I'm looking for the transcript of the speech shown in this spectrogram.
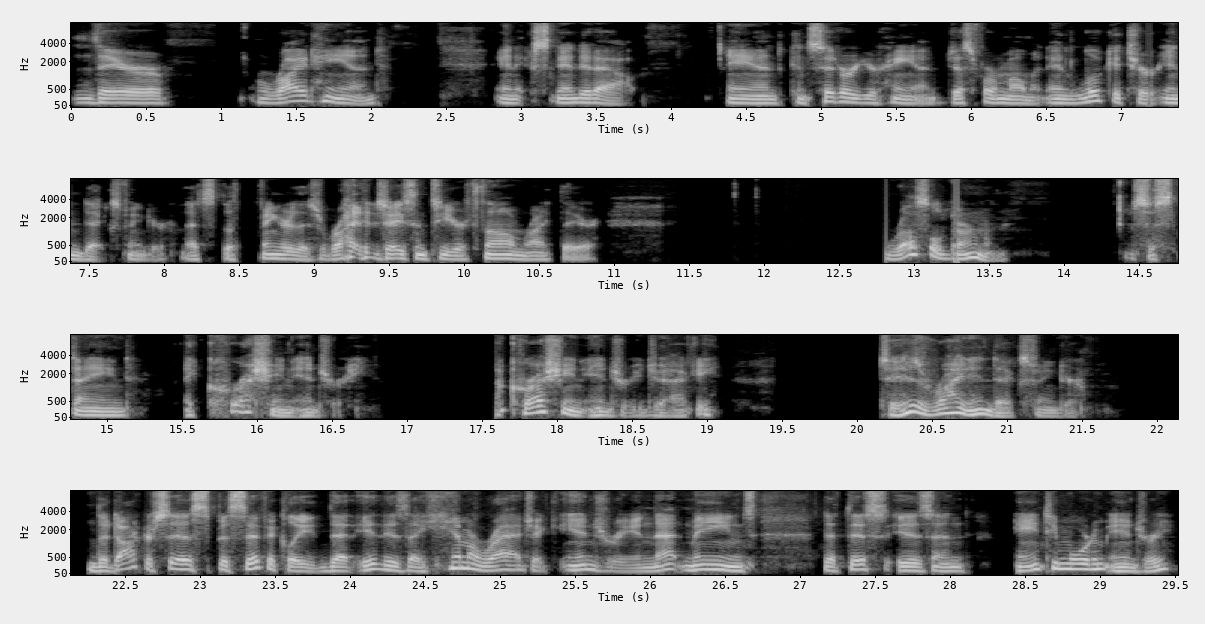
their right hand and extend it out and consider your hand just for a moment and look at your index finger. That's the finger that's right adjacent to your thumb right there. Russell Dermond sustained a crushing injury, a crushing injury, Jackie, to his right index finger. The doctor says specifically that it is a hemorrhagic injury, and that means that this is an antemortem injury.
